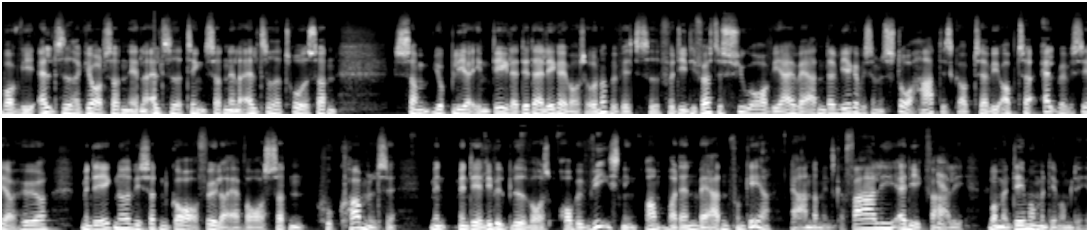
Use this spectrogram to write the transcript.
hvor vi altid har gjort sådan, eller altid har tænkt sådan, eller altid har troet sådan, som jo bliver en del af det, der ligger i vores underbevidsthed. Fordi de første syv år, vi er i verden, der virker vi som en stor harddisk optager. Vi optager alt, hvad vi ser og hører, men det er ikke noget, vi sådan går og føler er vores sådan hukommelse, men, men det er alligevel blevet vores overbevisning om, hvordan verden fungerer. Er andre mennesker farlige? Er de ikke farlige? Ja. Må man det? Må man det? Må man det?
